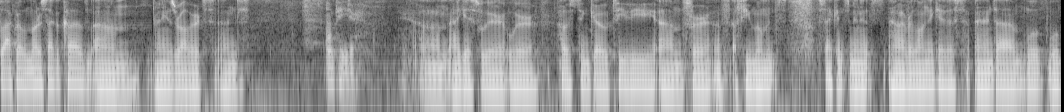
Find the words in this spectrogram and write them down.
Black Rebel Motorcycle Club. Um, my is Robert, and I'm Peter. Um, I guess we're we're hosting Go TV um, for a few moments, seconds, minutes, however long they give us, and um, we'll we'll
